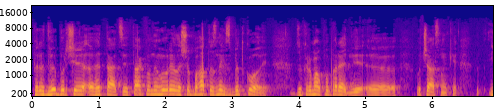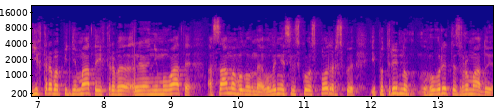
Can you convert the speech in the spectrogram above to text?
передвиборчій агітації. Так вони говорили, що багато з них збиткові, зокрема попередні е, учасники. Їх треба піднімати, їх треба реанімувати. А саме головне, Волині сільськогосподарської, і потрібно говорити з громадою.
